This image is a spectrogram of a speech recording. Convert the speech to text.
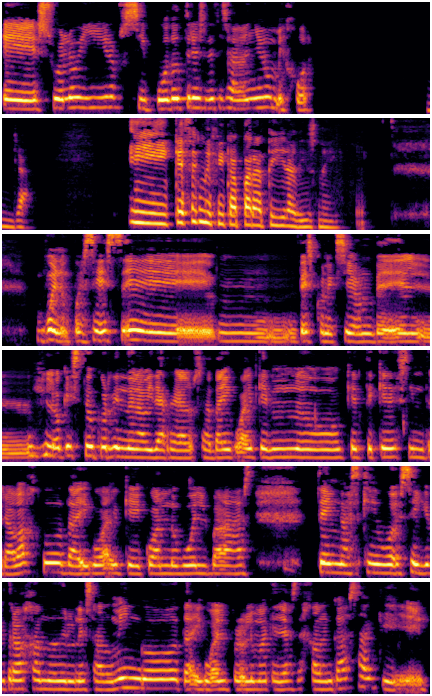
Eh, suelo ir, si puedo, tres veces al año, mejor. Ya. ¿Y qué significa para ti ir a Disney? Bueno, pues es eh, mm, desconexión de lo que esté ocurriendo en la vida real. O sea, da igual que no que te quedes sin trabajo, da igual que cuando vuelvas tengas que seguir trabajando de lunes a domingo, da igual el problema que hayas dejado en casa, que,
